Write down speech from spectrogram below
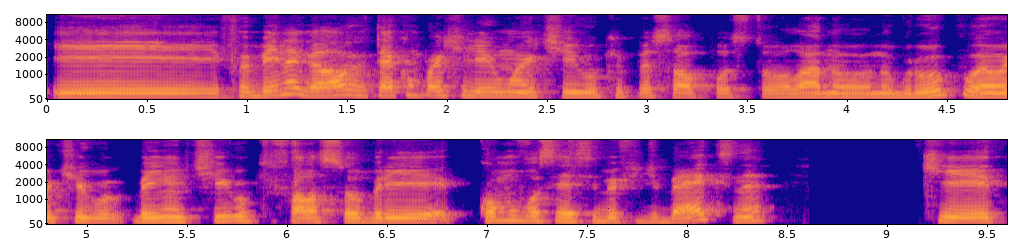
E foi bem legal, eu até compartilhei um artigo que o pessoal postou lá no, no grupo, é um artigo bem antigo que fala sobre como você receber feedbacks, né? Que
